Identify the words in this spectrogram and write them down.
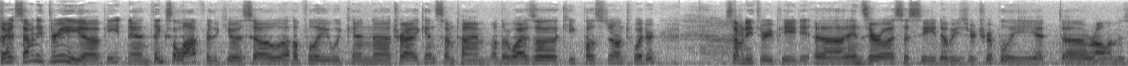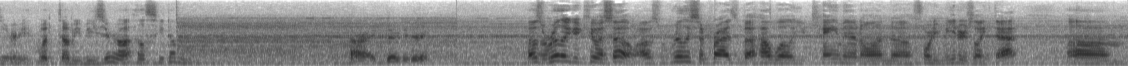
They're 73, uh, Pete, and thanks a lot for the QSO. Uh, hopefully we can uh, try again sometime. Otherwise, uh, keep posted on Twitter. 73 Pete, uh, N0 SSC, W0 Triple E at uh, Rolla, Missouri with WB0 LCW. All right, 73. That was a really good QSO. I was really surprised about how well you came in on uh, 40 meters like that. Um,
